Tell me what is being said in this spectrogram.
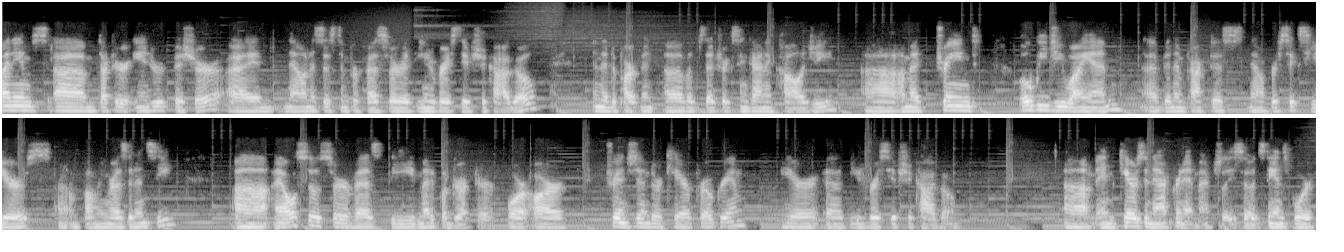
My name's um, Dr. Andrew Fisher. I'm now an assistant professor at the University of Chicago in the Department of Obstetrics and Gynecology. Uh, I'm a trained OBGYN. I've been in practice now for six years um, following residency. Uh, I also serve as the medical director for our transgender care program here at the University of Chicago. Um, and CARE is an acronym actually, so it stands for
